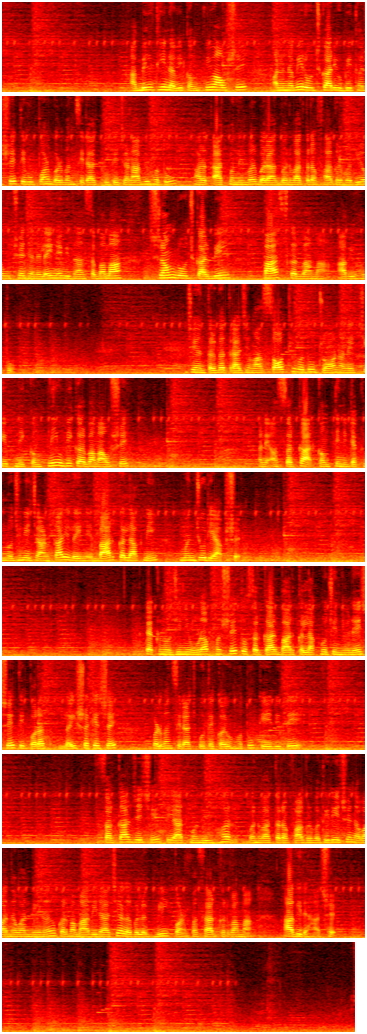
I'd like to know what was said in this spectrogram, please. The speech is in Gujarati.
આ બિલથી નવી કંપનીઓ આવશે અને નવી રોજગારી ઊભી થશે તેવું પણ બળવંતસિંહ રાજપૂતે જણાવ્યું હતું. ભારત આત્મનિર્ભર બનવા તરફ આગળ વધી રહ્યું છે, જેને લઈને વિધાનસભામાં શ્રમ રોજગાર બિલ પાસ કરવામાં આવ્યું હતું. જે અંતર્ગત રાજ્યમાં સૌથી વધુ ડ્રોન અને ચીપની કંપની ઊભી કરવામાં આવશે અને આ સરકાર કંપનીની ટેકનોલોજીની જાણકારી લઈને બાર કલાકની મંજૂરી આપશે. ટેકનોલોજીની ઉણપ હશે તો સરકાર બાર કલાકનો જે નિર્ણય છે તે પરત લઈ શકે છે. બળવંતસિંહ રાજપૂતે કહ્યું હતું કે એ રીતે સરકાર જે છે તે આત્મનિર્ભર બનવા તરફ આગળ વધી રહી છે. નવા નવા નિર્ણયો કરવામાં આવી રહ્યા છે. અલગ અલગ બિલ પણ પસાર કરવામાં આવી રહ્યા છે.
